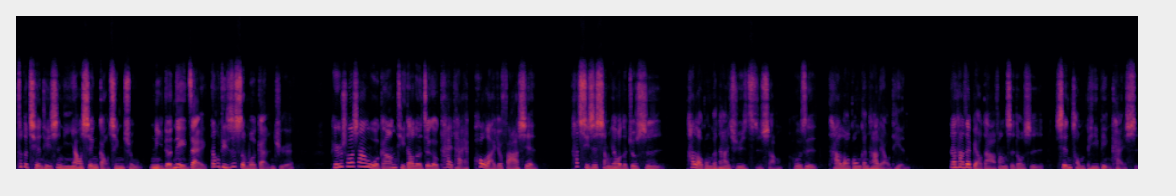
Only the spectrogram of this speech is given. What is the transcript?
这个前提是你要先搞清楚你的内在到底是什么感觉。比如说，像我刚刚提到的这个太太，后来就发现，她其实想要的就是她老公跟她一起去咨商，或者是她老公跟她聊天。但她在表达的方式都是先从批评开始。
